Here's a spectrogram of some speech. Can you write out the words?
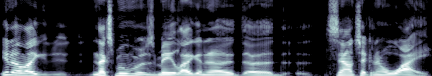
You know, like next movement was made like in a, uh sound check in Hawaii.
